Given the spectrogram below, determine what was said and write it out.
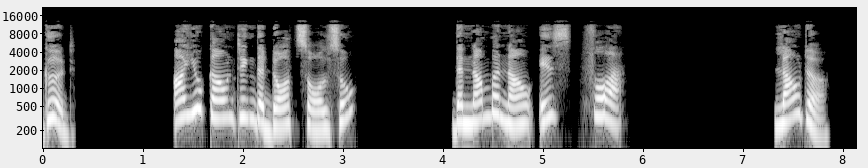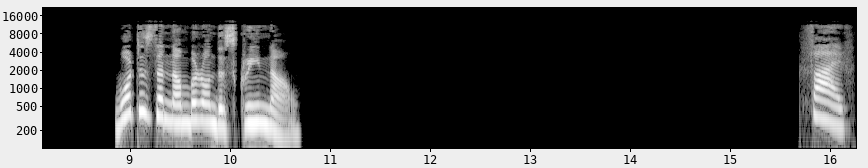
Good. Are you counting the dots also? The number now is four, louder. What is the number on the screen now? five,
